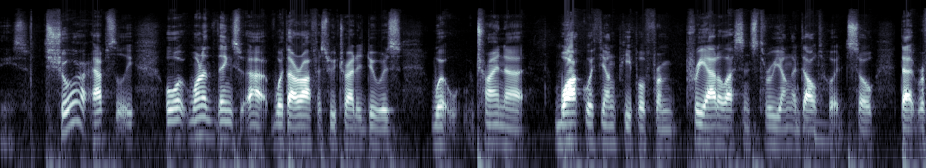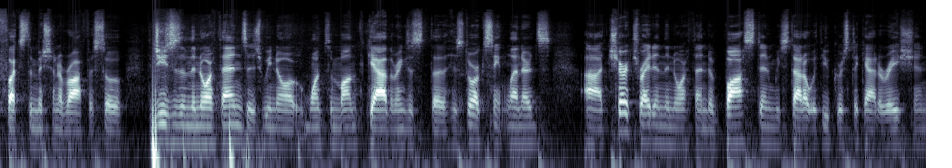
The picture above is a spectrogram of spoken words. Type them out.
these. Sure, absolutely. Well, one of the things uh, with our office we try to do is we're trying to walk with young people from pre-adolescence through young adulthood. So that reflects the mission of our office. So Jesus in the North Ends, as we know, once a month gatherings. It's the historic St. Leonard's uh, Church right in the north end of Boston. We start out with Eucharistic adoration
